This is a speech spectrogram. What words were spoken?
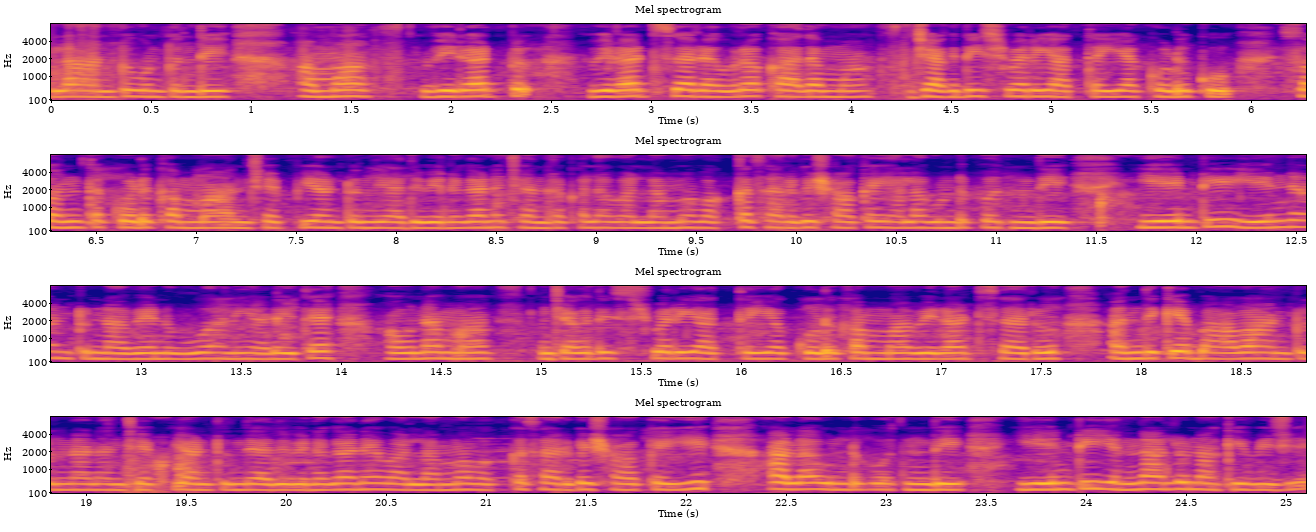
ఇలా అంటూ ఉంటుంది. అమ్మ విరాట్ విరాట్ సార్ ఎవరో కాదమ్మా? జగదీశ్వరి అత్తయ్య కొడుకు సొంత కొడుకమ్మ అని చెప్పి అంటుంది. అది వినగానే చంద్రకళ వాళ్ళ అమ్మ ఒక్కసారిగా షాక్ అయ్యి అలా ఉండిపోతుంది. ఏంటి? ఏం అంటున్నావే నువ్వు? అని అడిగితే అవునమ్మా జగదీశ్వరి అత్తయ్య కొడుకమ్మ విరాట్ సారు అందుకే బావా అంటున్నానని చెప్పి అంటుంది. అది వినగానే వాళ్ళ అమ్మ ఒక్కసారిగా షాక్ అయ్యి అలా ఉండిపోతుంది. ఏంటి? ఎన్నాళ్ళు నాకు ఈ విజయ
